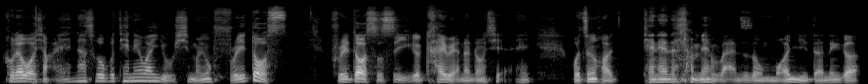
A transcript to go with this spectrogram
后来我想，哎，那时候不天天玩游戏嘛，用 FreeDOS，FreeDOS 是一个开源的东西，哎，我正好天天在上面玩这种模拟的那个《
